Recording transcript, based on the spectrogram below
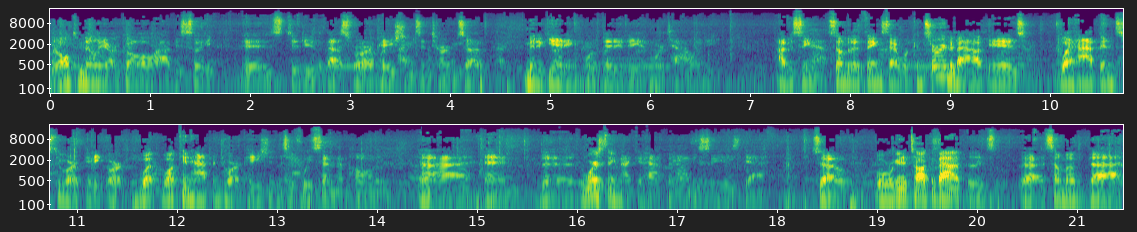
but ultimately our goal, obviously, is to do the best for our patients in terms of mitigating morbidity and mortality obviously some of the things that we're concerned about is what happens to our pa- or what, what can happen to our patients if we send them home. Uh, and the, the worst thing that could happen obviously is death. So what we're going to talk about is uh, some of the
